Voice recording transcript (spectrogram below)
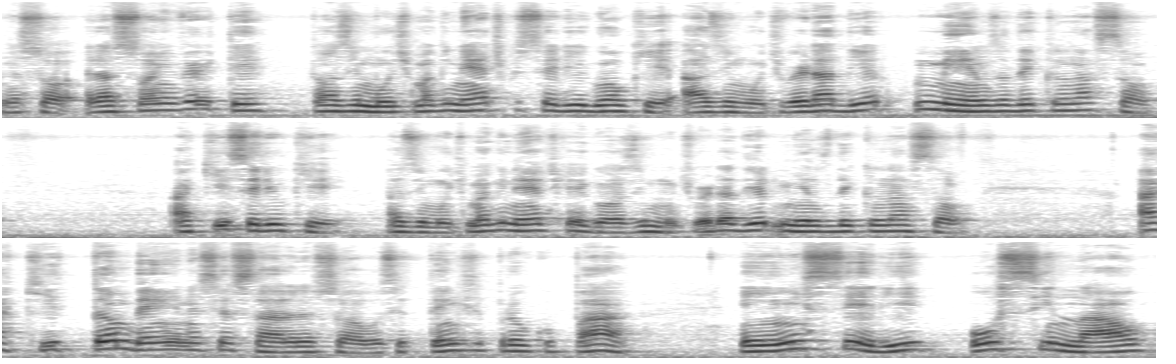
olha só, era só inverter. Então, azimuth magnético seria igual ao que? Azimuth verdadeiro menos a declinação. Aqui seria o que? Azimuth magnético é igual a azimuth verdadeiro menos declinação. Aqui também é necessário, olha só, você tem que se preocupar em inserir o sinal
